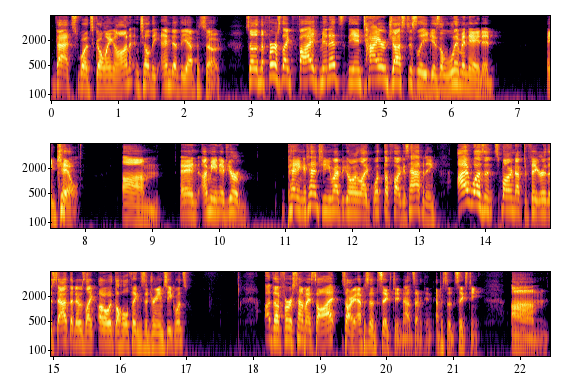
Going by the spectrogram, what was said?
that's what's going on until the end of the episode. So in the first like five minutes, the entire Justice League is eliminated and killed. Um, and I mean, if you're paying attention, you might be going like, "What the fuck is happening?" I wasn't smart enough to figure this out that it was like, "Oh, the whole thing's a dream sequence." Uh, the first time I saw it, sorry, episode 16, not 17, episode 16. Um,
